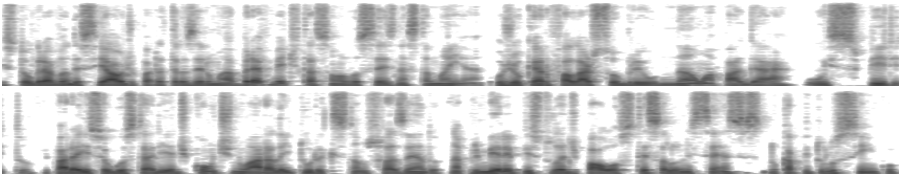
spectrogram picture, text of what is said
Estou gravando esse áudio para trazer uma breve meditação a vocês nesta manhã. Hoje eu quero falar sobre o não apagar o espírito. E para isso eu gostaria de continuar a leitura que estamos fazendo na primeira epístola de Paulo aos Tessalonicenses, no capítulo 5.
